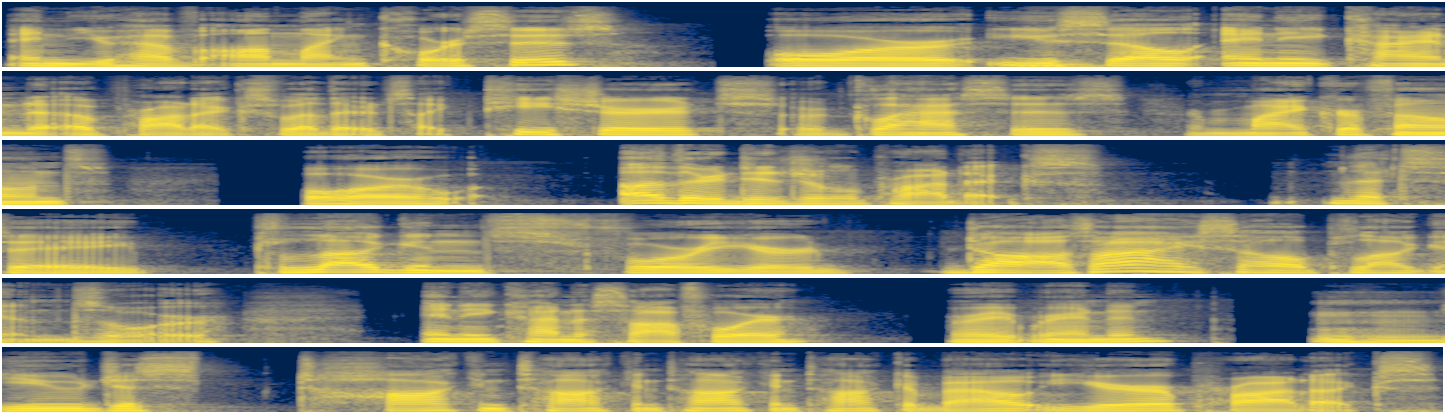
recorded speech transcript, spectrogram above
and you have online courses or you mm. sell any kind of products whether it's like t-shirts or glasses or microphones or other digital products. Let's say plugins for your DAWs. I sell plugins or any kind of software, right, Brandon? Mm-hmm. You just talk and talk and talk and talk about your products,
